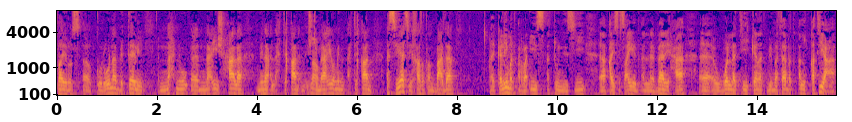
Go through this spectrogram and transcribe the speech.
فيروس كورونا. بالتالي نحن نعيش حالة من الاحتقان الاجتماعي ومن الاحتقان السياسي خاصة بعد كلمة الرئيس التونسي قيس سعيد البارحة والتي كانت بمثابة القطيعة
